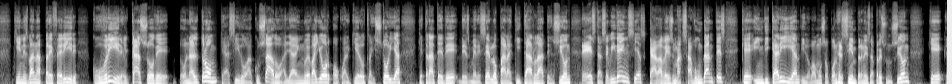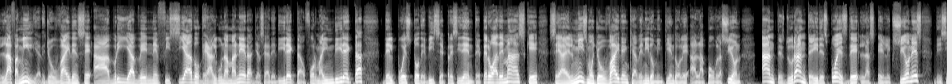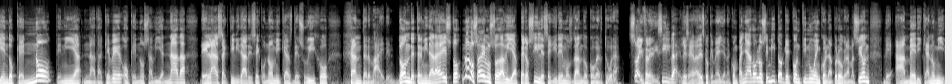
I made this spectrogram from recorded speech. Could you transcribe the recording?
quienes van a preferir cubrir el caso de Donald Trump, que ha sido acusado allá en Nueva York, o cualquier otra historia que trate de desmerecerlo para quitar la atención de estas evidencias cada vez más abundantes que indicarían, y lo vamos a poner siempre en esa presunción, que la familia de Joe Biden se habría beneficiado de alguna manera, ya sea de directa o forma indirecta, del puesto de vicepresidente, pero además que sea el mismo Joe Biden que ha venido mintiéndole a la población antes, durante y después de las elecciones, diciendo que no tenía nada que ver o que no sabía nada de las actividades económicas de su hijo Hunter Biden. ¿Dónde terminará esto? No lo sabemos todavía, pero sí le seguiremos dando cobertura. Soy Freddy Silva, les agradezco que me hayan acompañado, los invito a que continúen con la programación de Americano Media.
